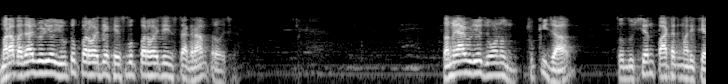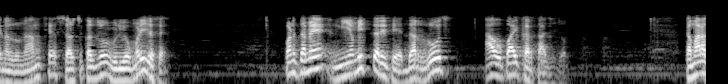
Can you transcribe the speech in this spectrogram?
મારા બધા જ વીડિયો યુટ્યુબ પર હોય છે ફેસબુક પર હોય છે ઇન્સ્ટાગ્રામ પર હોય છે. તમે આ વીડિયો જોવાનું ચૂકી જાઓ, તો દુષ્યંત પાઠક મારી ચેનલનું નામ છે. સર્ચ કરજો, વીડિયો મળી જશે. પણ તમે નિયમિત રીતે દરરોજ આ ઉપાય કરતા જજો. તમારા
